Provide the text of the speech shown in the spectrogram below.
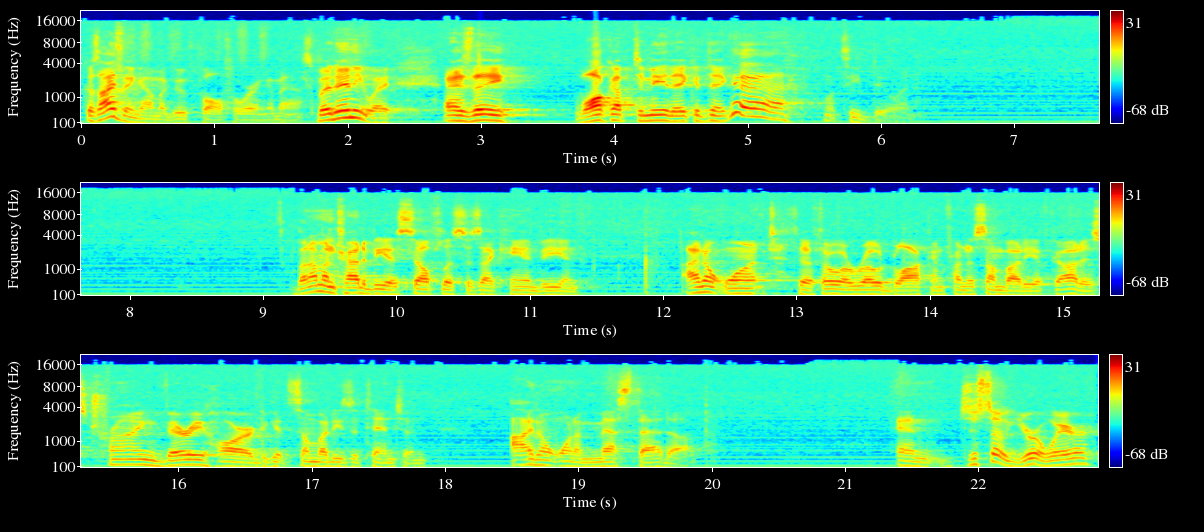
because I think I'm a goofball for wearing a mask. But anyway, as they walk up to me, they could think, yeah, what's he doing? But I'm going to try to be as selfless as I can be and I don't want to throw a roadblock in front of somebody if God is trying very hard to get somebody's attention I don't want to mess that up. And just so you're aware,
